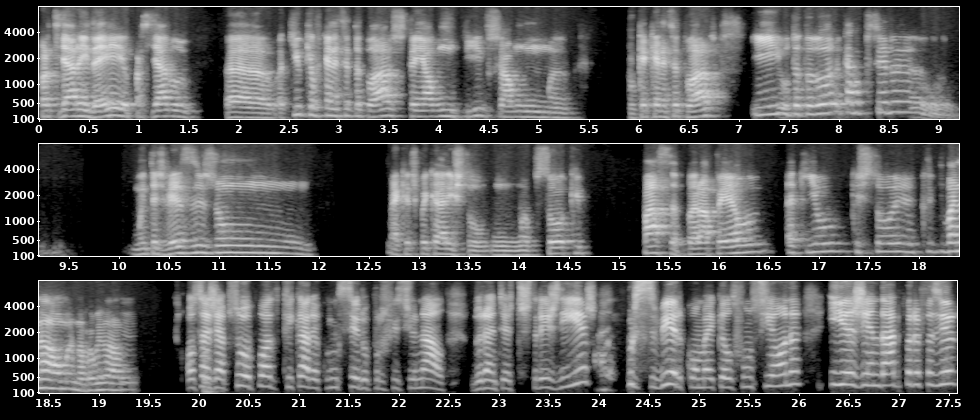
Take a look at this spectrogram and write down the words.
partilhar a ideia, partilhar o, uh, aquilo que eles querem ser tatuados, se tem algum motivo, se há alguma. porque é que querem ser tatuados, e o tatuador acaba por ser, uh, muitas vezes, um. Como é que é explicar isto? Uma pessoa que passa para a pele aquilo que, estou, que vai na alma, na realidade. Ou seja, a pessoa pode ficar a conhecer o profissional durante estes três dias, perceber como é que ele funciona e agendar para fazer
